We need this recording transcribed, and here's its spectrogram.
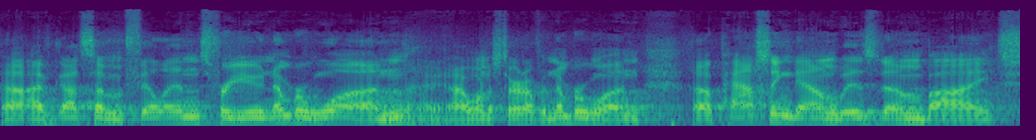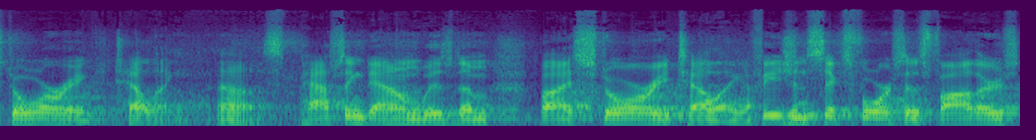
Uh, I've got some fill-ins for you. Number one, I, I want to start off with number one: uh, passing down wisdom by storytelling. Uh, passing down wisdom by storytelling. Ephesians 6 4 says, Fathers,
